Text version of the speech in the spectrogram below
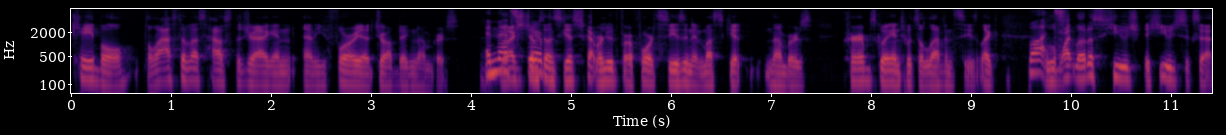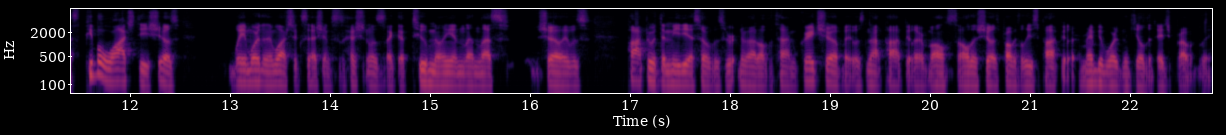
cable, The Last of Us, House of the Dragon, and Euphoria draw big numbers. And that's Flash their, Gemstones just got renewed for a fourth season. It must get numbers. Curb's going into its eleventh season. Like but White Lotus, huge, a huge success. People watch these shows way more than they watch Succession. Succession was like a two million and less show. It was popular with the media, so it was written about all the time. Great show, but it was not popular. Most all the shows probably the least popular, maybe more than the Gilded Age, probably.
